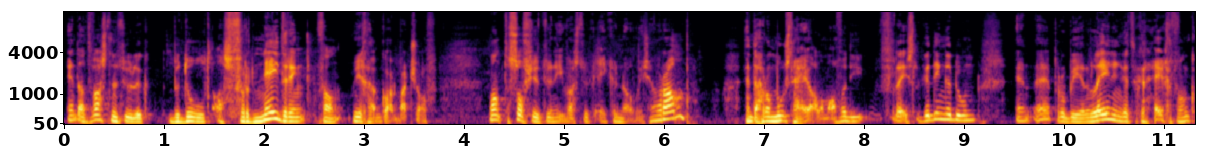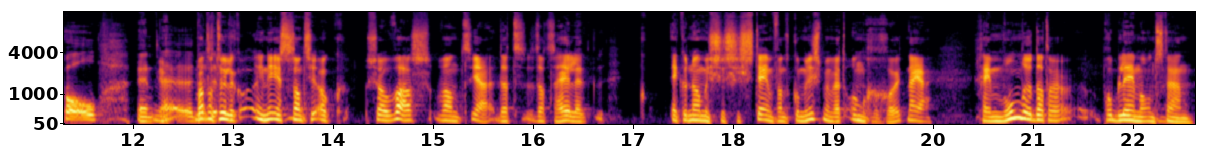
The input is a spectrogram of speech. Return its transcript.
En dat was natuurlijk bedoeld als vernedering van Mikhail Gorbachev. Want de Sovjet-Unie was natuurlijk economisch een ramp. En daarom moest hij allemaal van die vreselijke dingen doen. En hè, proberen leningen te krijgen van kool. En, hè, wat natuurlijk in eerste instantie ook zo was. Want ja, dat, dat hele economische systeem van het communisme werd omgegooid. Nou ja, geen wonder dat er problemen ontstaan.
